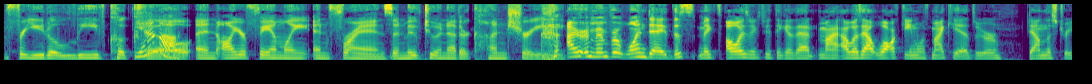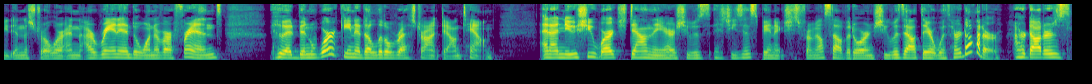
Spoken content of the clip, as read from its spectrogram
for you to leave Cookeville yeah. and all your family and friends and move to another country. I remember one day this makes always makes me think of that. My I was out walking with my kids. We were down the street in the stroller and I ran into one of our friends who had been working at a little restaurant downtown and I knew she worked down there. She was she's Hispanic. She's from El Salvador, and she was out there with her daughter. Her daughter's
